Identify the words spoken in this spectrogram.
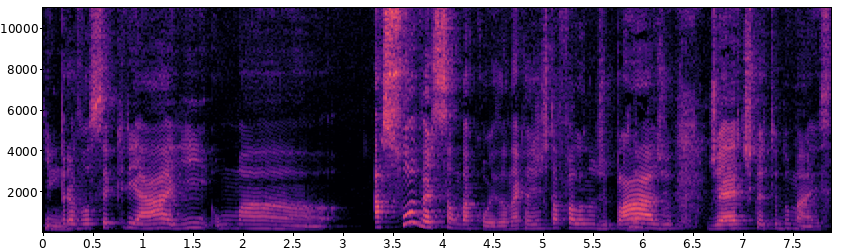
Sim. e para você criar aí uma a sua versão da coisa, né? Que a gente está falando de plágio, de ética e tudo mais.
